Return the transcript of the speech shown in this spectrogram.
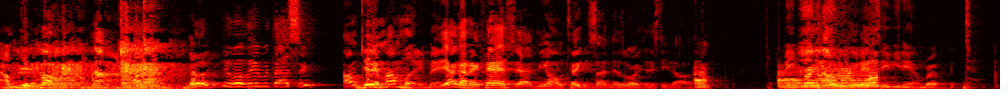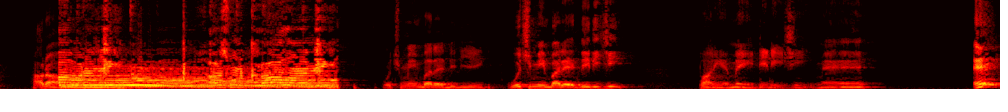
Nah, I'm getting my money. Nah, no, you just gonna leave with that shit? I'm getting my money, man. Y'all gotta cash at me. I'm taking something that's worth sixty dollars. Me personally, I would do that TV then, bro. Hold on. I just wanna call on a. What you mean by that, DDG? What you mean by that, DDG? Plenty of me, DDG, man. And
